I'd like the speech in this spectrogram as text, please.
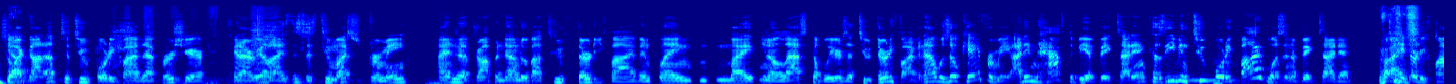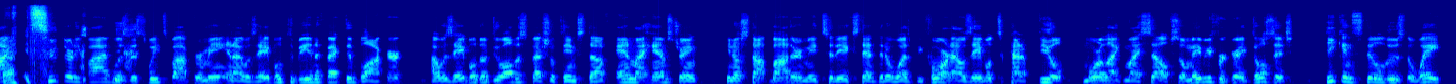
So yeah. I got up to 245 that first year, and I realized this is too much for me. I ended up dropping down to about 235 and playing my, you know, last couple years at 235, and that was okay for me. I didn't have to be a big tight end because even 245 wasn't a big tight end. Right. 235, right. 235 was the sweet spot for me, and I was able to be an effective blocker. I was able to do all the special team stuff, and my hamstring, you know, stopped bothering me to the extent that it was before, and I was able to kind of feel more like myself. So maybe for Greg Dulcich, he can still lose the weight,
